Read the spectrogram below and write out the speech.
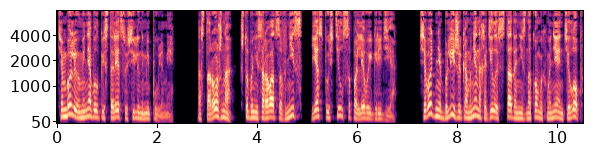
тем более у меня был пистолет с усиленными пулями. Осторожно, чтобы не сорваться вниз, я спустился по левой гряде. Сегодня ближе ко мне находилось стадо незнакомых мне антилоп,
